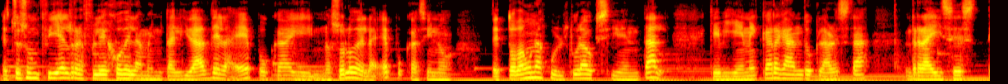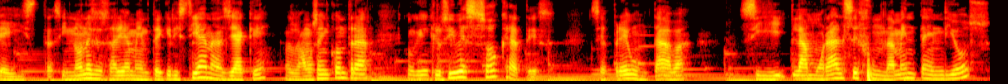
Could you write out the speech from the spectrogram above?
Esto es un fiel reflejo de la mentalidad de la época, y no solo de la época, sino de toda una cultura occidental que viene cargando, claro está, raíces teístas y no necesariamente cristianas, ya que nos vamos a encontrar con que inclusive Sócrates se preguntaba si la moral se fundamenta en Dios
